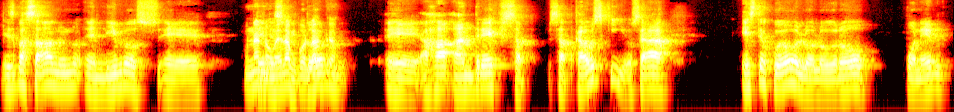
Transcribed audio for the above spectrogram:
es basada en, en libros. Eh, Una novela polaca. Eh, ajá, Andrzej Sapkowski. O sea, este juego lo logró poner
